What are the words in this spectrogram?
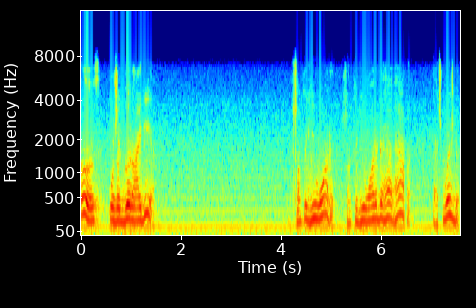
earth was a good idea. Something he wanted, something he wanted to have happen. That's wisdom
